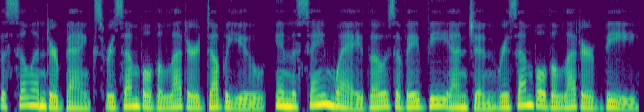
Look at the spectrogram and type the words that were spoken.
the cylinder banks resemble the letter W, in the same way those of a V engine resemble the letter V.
